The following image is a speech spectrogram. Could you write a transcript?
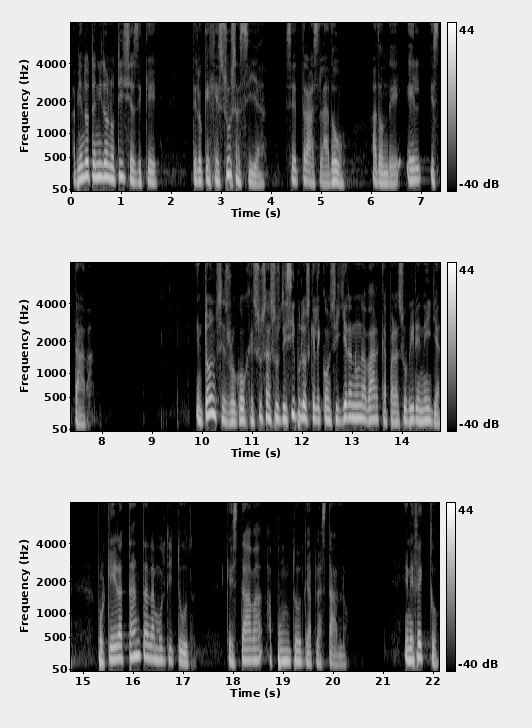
habiendo tenido noticias de que de lo que Jesús hacía, se trasladó a donde él estaba. Entonces rogó Jesús a sus discípulos que le consiguieran una barca para subir en ella, porque era tanta la multitud que estaba a punto de aplastarlo. En efecto,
